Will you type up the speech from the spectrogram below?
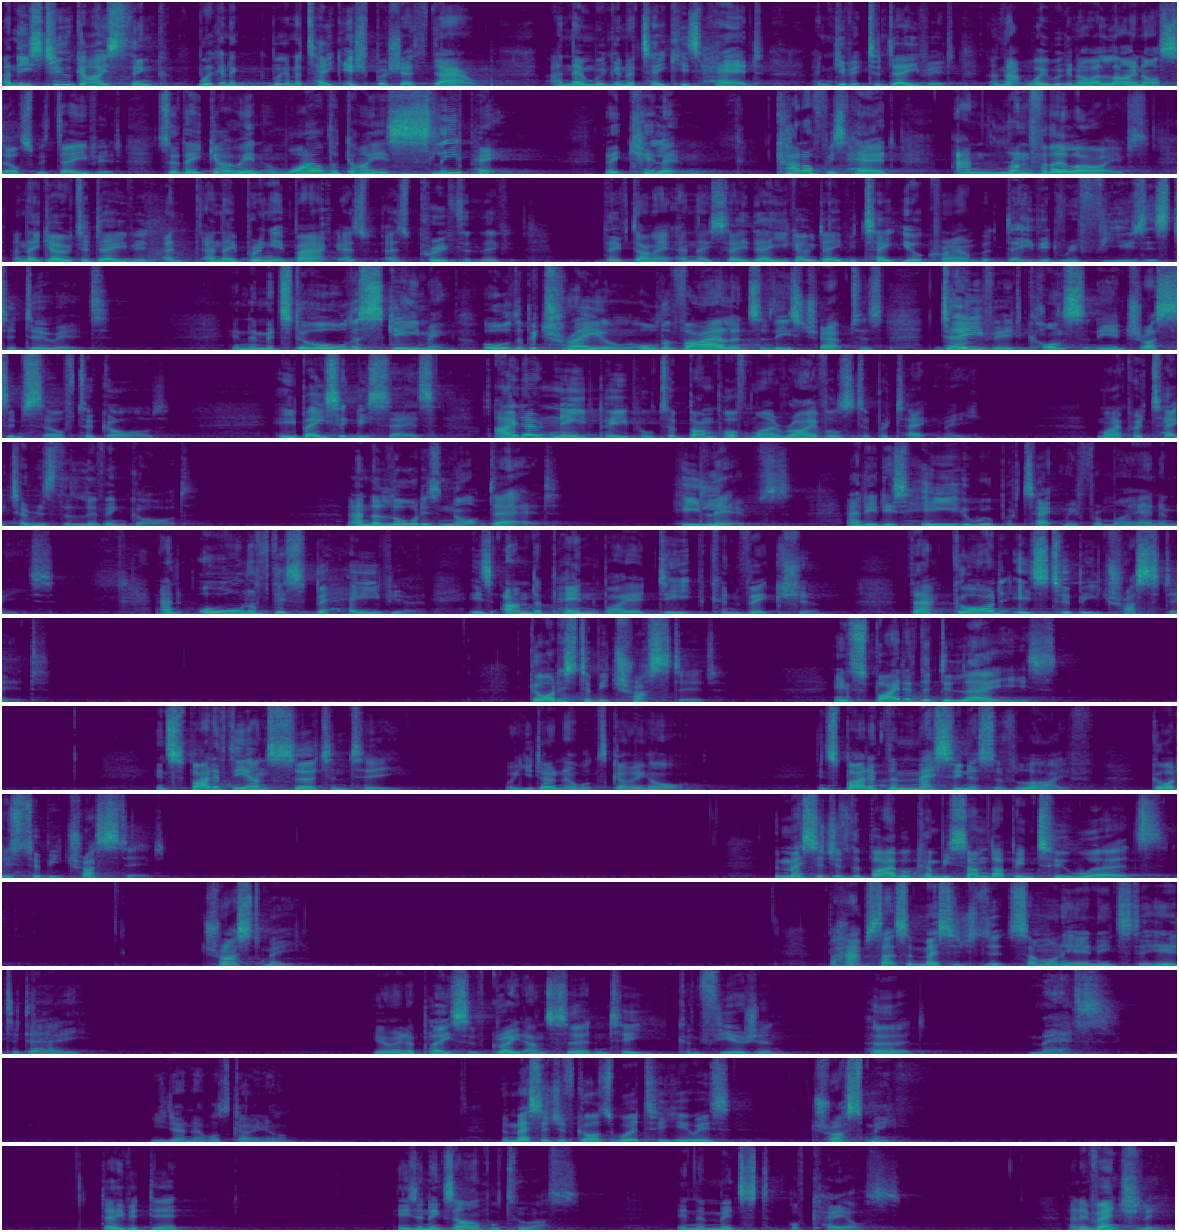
And these two guys think, we're going we're going to take Ishbosheth down, and then we're going to take his head and give it to David. And that way we're going to align ourselves with David. So they go in, and while the guy is sleeping, they kill him, cut off his head, and run for their lives. And they go to David and, and they bring it back as, as proof that they've, they've done it. And they say, There you go, David, take your crown. But David refuses to do it. In the midst of all the scheming, all the betrayal, all the violence of these chapters, David constantly entrusts himself to God. He basically says, I don't need people to bump off my rivals to protect me. My protector is the living God. And the Lord is not dead, He lives and it is He who will protect me from my enemies. And all of this behavior is underpinned by a deep conviction that God is to be trusted. God is to be trusted in spite of the delays, in spite of the uncertainty, where you don't know what's going on, in spite of the messiness of life. God is to be trusted. The message of the Bible can be summed up in two words trust me. Perhaps that's a message that someone here needs to hear today. You're in a place of great uncertainty, confusion, hurt, mess. You don't know what's going on. The message of God's word to you is trust me. David did. He's an example to us in the midst of chaos. And eventually,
